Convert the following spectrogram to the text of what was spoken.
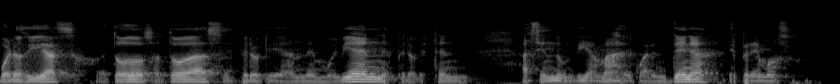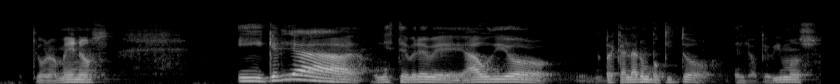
Buenos días a todos, a todas. Espero que anden muy bien, espero que estén haciendo un día más de cuarentena. Esperemos que uno menos. Y quería en este breve audio recalar un poquito en lo que vimos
